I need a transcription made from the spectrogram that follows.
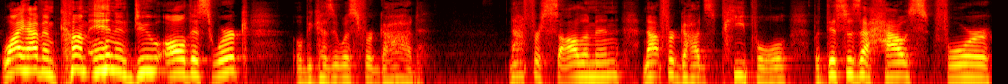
Why have him come in and do all this work? Well, because it was for God. Not for Solomon, not for God's people, but this is a house for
